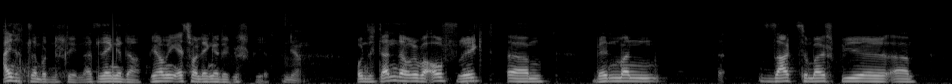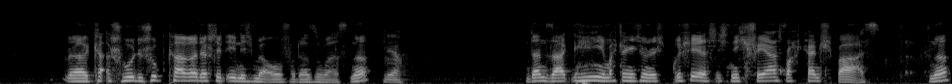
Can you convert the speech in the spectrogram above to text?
Eintrachtklamotten stehen, als Länge da. Wir haben gegen SV Längede gespielt. Ja. Und sich dann darüber aufregt, ähm, wenn man äh, sagt zum Beispiel, äh, äh, Ka- hol die Schubkarre, der steht eh nicht mehr auf oder sowas, ne? Ja. Und dann sagt, nee, macht doch nicht so eine Sprüche, das ist nicht fair, das macht keinen Spaß. Ne?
